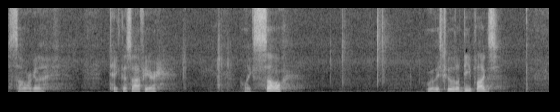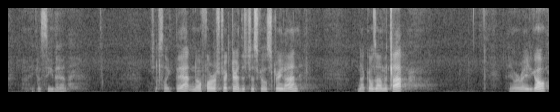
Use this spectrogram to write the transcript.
So we're going to take this off here like so. Move these two little D plugs. You can see that. Just like that, no flow restrictor. This just goes straight on. Nut goes on the top. And we're ready to go.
